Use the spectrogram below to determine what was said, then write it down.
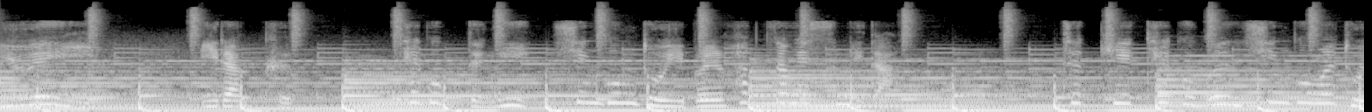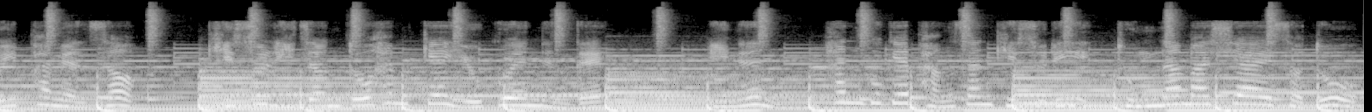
UAE, 이라크, 태국 등이 신궁 도입을 확정했습니다. 특히 태국 은 신궁을 도입하면서 기술 이전도 함께 요구했는데 이는 한국의 방산 기술이 동남아시아에서도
